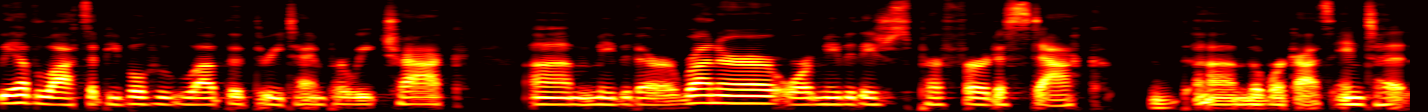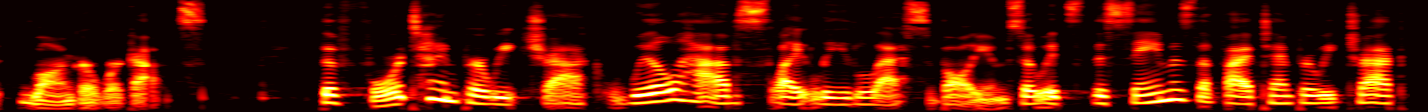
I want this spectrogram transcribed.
we have lots of people who love the three time per week track. Um, maybe they're a runner, or maybe they just prefer to stack um, the workouts into longer workouts. The four time per week track will have slightly less volume. So it's the same as the five time per week track,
